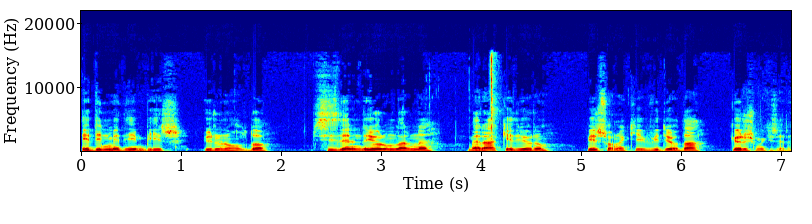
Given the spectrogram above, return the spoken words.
edinmediğim bir ürün oldu. Sizlerin de yorumlarını merak ediyorum. Bir sonraki videoda görüşmek üzere.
